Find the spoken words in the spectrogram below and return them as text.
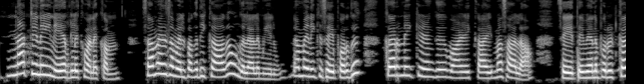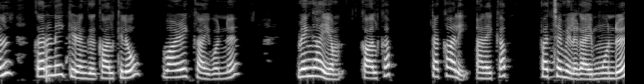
நாட்டினை நேர்களுக்கு வணக்கம். சமையல் சமையல் பகுதிக்காக உங்கள் அலமையிலும் நம்ம இன்னைக்கு செய்ய போகிறது கருணைக்கிழங்கு வாழைக்காய் மசாலா. செய்ய தேவையான பொருட்கள் கருணைக்கிழங்கு கால் கிலோ வாழைக்காய் ஒன்று வெங்காயம் கால் கப் தக்காளி அரை கப் பச்சை மிளகாய் மூன்று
